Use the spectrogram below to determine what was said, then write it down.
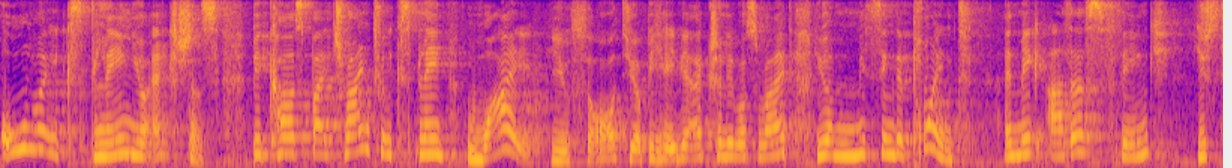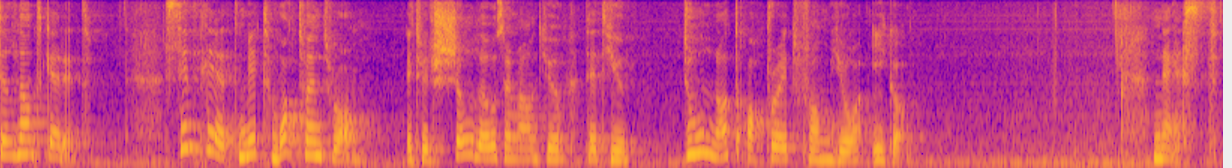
over-explain your actions, because by trying to explain why you thought your behavior actually was right, you are missing the point and make others think you still don't get it. Simply admit what went wrong. It will show those around you that you do not operate from your ego. Next,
